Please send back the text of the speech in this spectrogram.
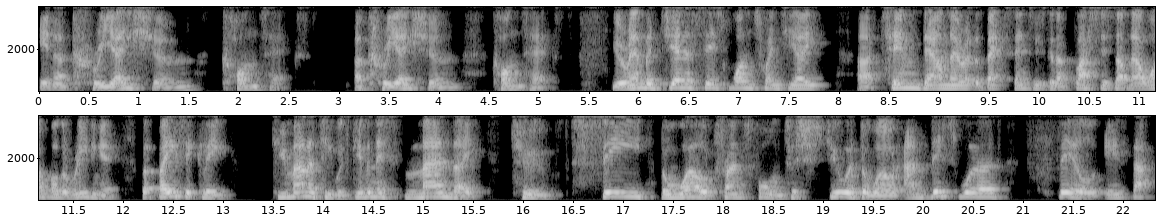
in a creation context, a creation context. You remember Genesis 128? Uh, Tim down there at the Beck Center is going to flash this up now. I won't bother reading it. But basically, humanity was given this mandate to see the world transform, to steward the world. And this word fill is that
